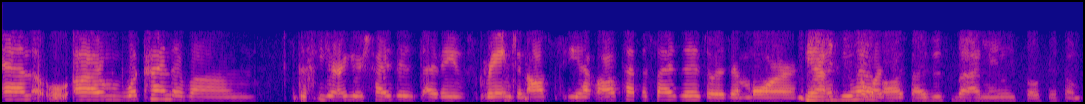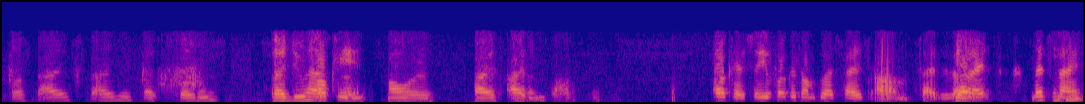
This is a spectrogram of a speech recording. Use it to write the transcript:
And um, what kind of um, the, your your sizes are they range in all? Do you have all type of sizes, or is it more? Yeah, I do have all sizes, but I mainly focus on plus size sizes, like clothing. But I do have Okay. some smaller size items also. Okay, so you focus on plus size um sizes. Yeah. All right, that's Mhm. nice.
